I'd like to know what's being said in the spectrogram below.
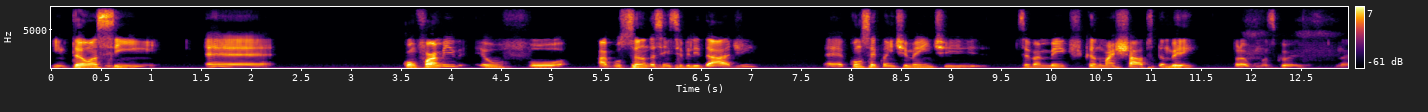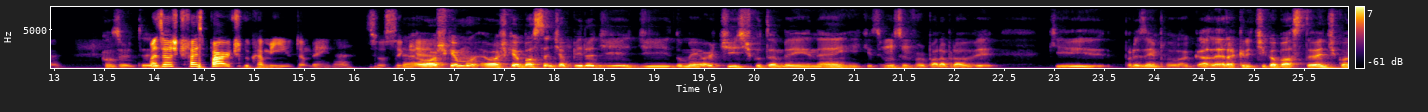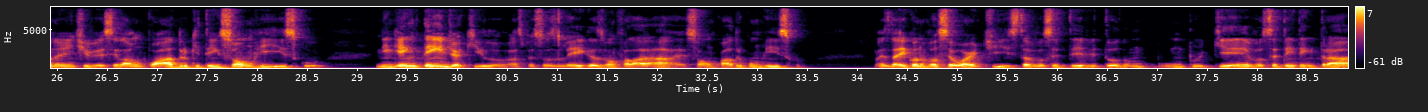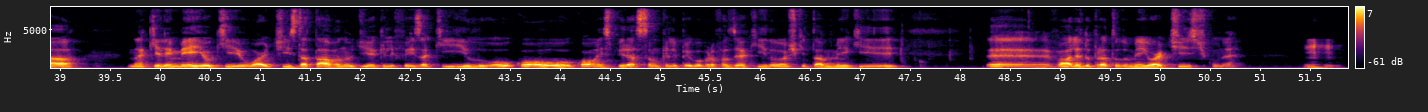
Então, assim, é, conforme eu vou aguçando a sensibilidade, é, consequentemente, você vai meio que ficando mais chato também para algumas coisas, né? Com certeza. Mas eu acho que faz parte do caminho também, né? Se você é, quer... eu, acho que é, eu acho que é bastante a pira de, de, do meio artístico também, né, Henrique? Se você uhum. for parar pra ver. Que, por exemplo, a galera critica bastante quando a gente vê, sei lá, um quadro que tem só um risco, ninguém entende aquilo. As pessoas leigas vão falar, ah, é só um quadro com risco. Mas daí quando você é o artista, você teve todo um, um porquê, você tenta entrar naquele meio que o artista estava no dia que ele fez aquilo, ou qual, qual a inspiração que ele pegou para fazer aquilo. Eu acho que tá meio que é, válido para todo meio artístico, né? Uhum.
